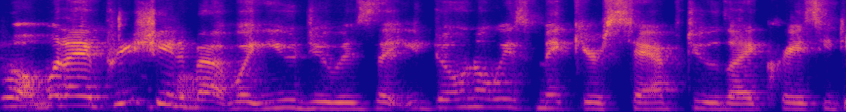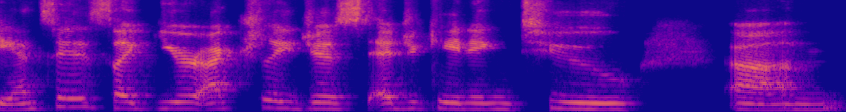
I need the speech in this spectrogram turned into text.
Well, what I appreciate about what you do is that you don't always make your staff do like crazy dances. Like you're actually just educating to, um,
